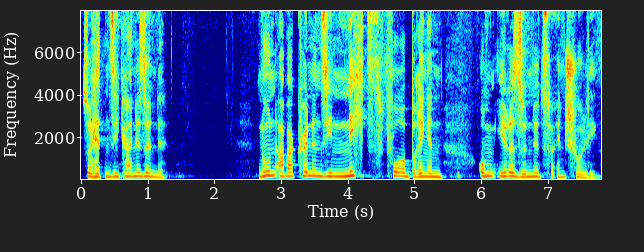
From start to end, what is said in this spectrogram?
so hätten sie keine Sünde. Nun aber können sie nichts vorbringen, um ihre Sünde zu entschuldigen.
